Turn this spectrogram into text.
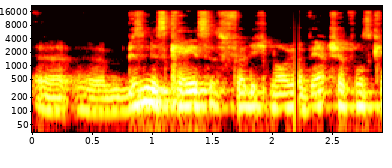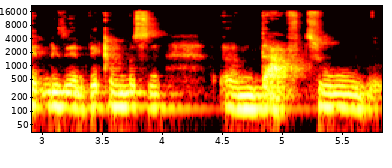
äh, ähm, Business Cases, völlig neue Wertschöpfungsketten, die sie entwickeln müssen. Ähm, dazu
